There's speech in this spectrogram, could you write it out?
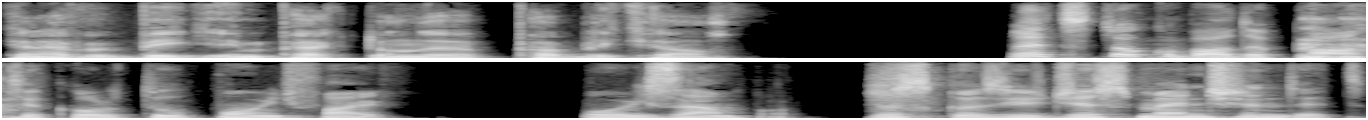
can have a big impact on the public health. Let's talk about the particle 2.5, for example, just because you just mentioned it.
